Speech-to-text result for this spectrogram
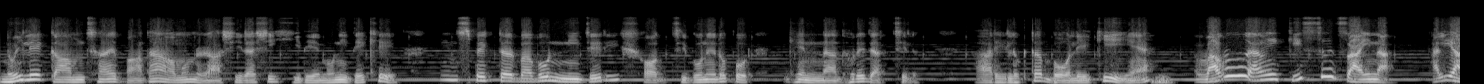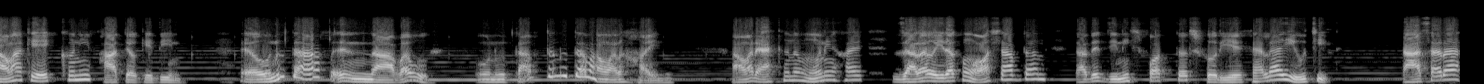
নইলে গামছায় বাঁধা অমন রাশি রাশি হিরেমণি দেখে ইন্সপেক্টর বাবু নিজেরই সৎ জীবনের ওপর ঘেন্না ধরে যাচ্ছিল। আর এই লোকটা বলে কি হ্যাঁ বাবু, আমি কিচ্ছু চাই না। খালি আমাকে এক্ষুনি ফাটকে দিন। অনুতাপ না বাবু, অনুতাপ টনুতাপ আমার হয়নি। আমার এখনও মনে হয় যারা ওই রকম অসাবধান, তাদের জিনিসপত্র সরিয়ে ফেলাই উচিত। তাছাড়া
